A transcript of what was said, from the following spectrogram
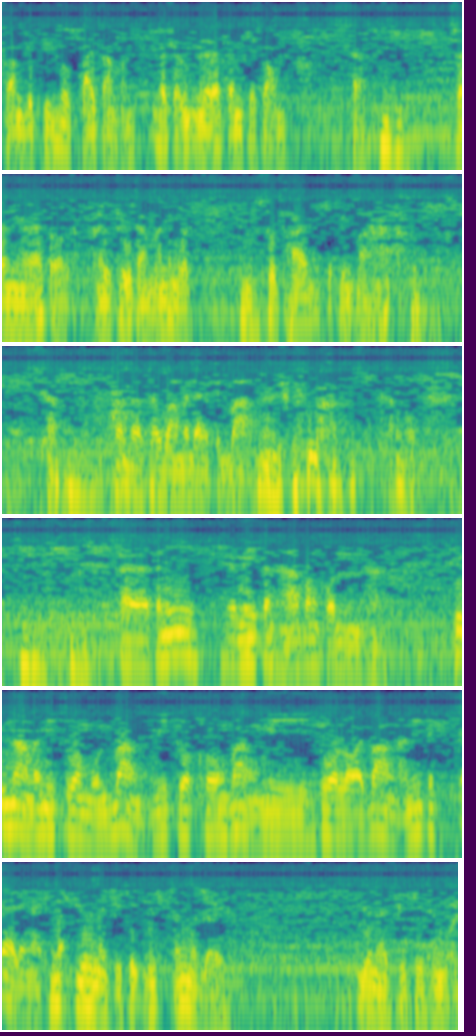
ความเป็นจริงก็ไปตามมัน แล้วจะแล้วแต่จะสอนครับส่วนนี้แล้วก็ให้ถือตามมันทั้งหมด สุดท้ายมันจะเป็นบ้าครับถ้าถ้าวางไม่ได้เป็นบ้าเป็นบ้าครับผมแต่ตอนนี้มีปัญหาบางคนที่นั่งแล้วมีตัวหมุนบ้าง มีตัวโครงบ้าง มีตัวลอยบ้าง อันนี้จะแก้ยังไงอยู่ในจิตทั้งหมดเลย อยู่ในจิตทั้งหมด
